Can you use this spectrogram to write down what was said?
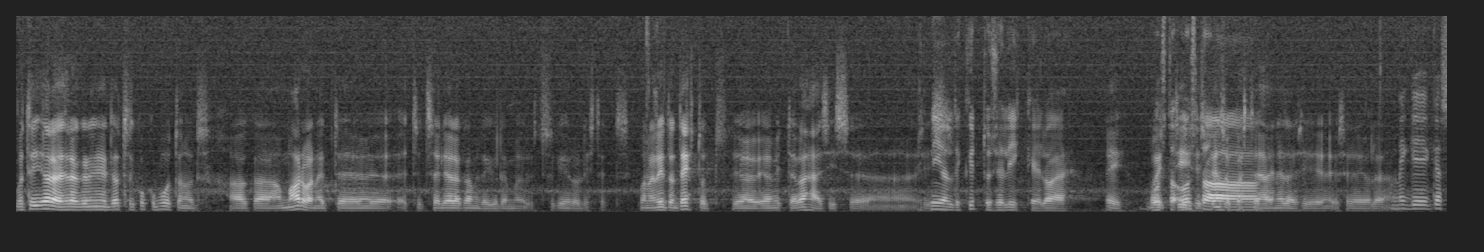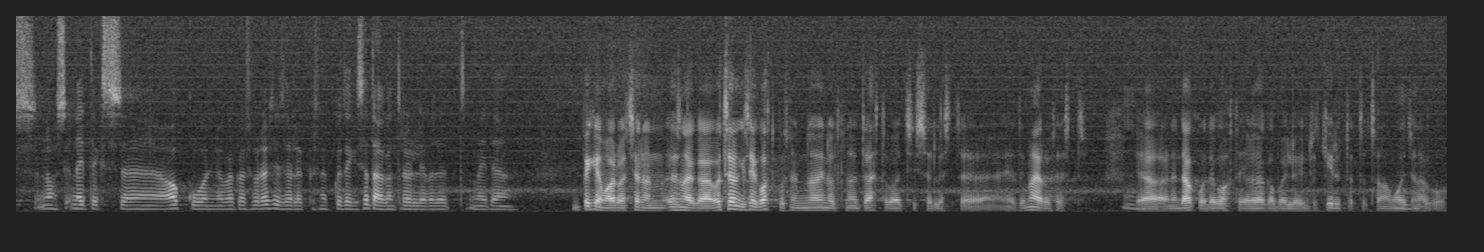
vot ei ole sellega niimoodi otseselt kokku puutunud, aga ma arvan, et, et, et seal ei ole ka midagi ülemäära keerulist, et kuna neid on tehtud ja, ja mitte vähe, siis, siis nii-öelda kütuseliik ei loe? ei, võiti Osta- siis osta- bensukas teha ja nii edasi, see ei ole mingi, kas noh, näiteks äh, aku on ju väga suur asi seal, et kas nad kuidagi seda kontrollivad, et ma ei tea, pigem arvan, et seal on ühesõnaga, vot see ongi see koht, kus nüüd on ainult nad lähtuvad siis sellest äh, nii-öelda määrusest mm. ja nende akude kohta ei ole väga palju ilmselt kirjutatud, samamoodi mm. nagu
